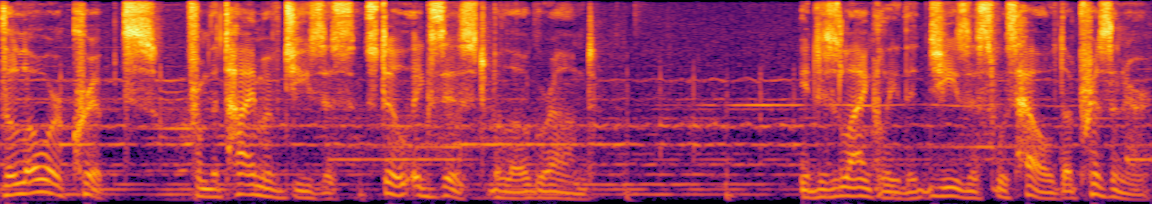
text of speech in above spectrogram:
The lower crypts from the time of Jesus still exist below ground. It is likely that Jesus was held a prisoner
